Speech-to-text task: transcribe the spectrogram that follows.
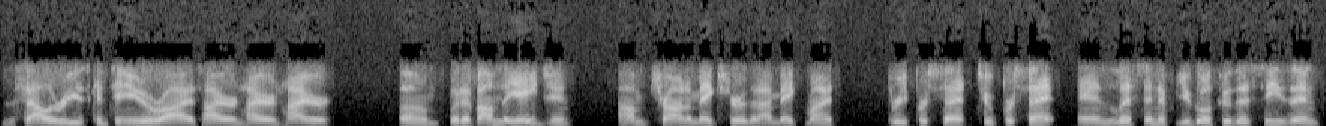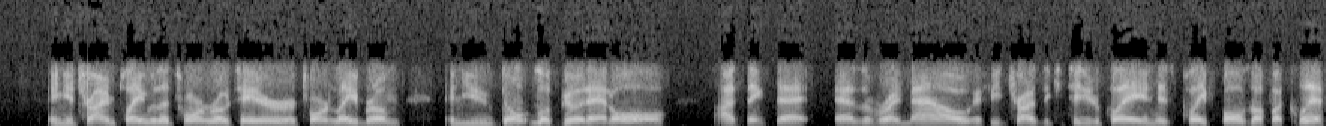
the salaries continue to rise higher and higher and higher. Um, but if I'm the agent, I'm trying to make sure that I make my three percent, two percent. And listen, if you go through this season and you try and play with a torn rotator or torn labrum and you don't look good at all, I think that as of right now, if he tries to continue to play and his play falls off a cliff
